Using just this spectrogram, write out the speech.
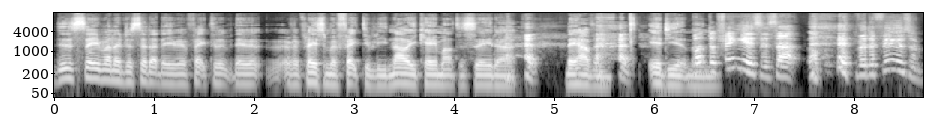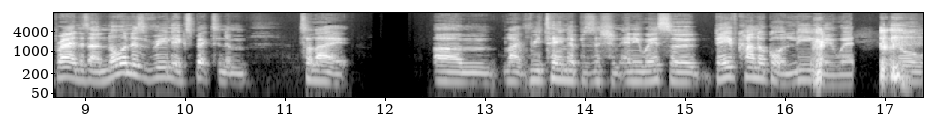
this same manager said that they've effective they replaced him effectively. Now he came out to say that they haven't. Idiot man. But the thing is, is that but the thing is with Brighton is that no one is really expecting him to like um like retain their position anyway, so they've kind of got a leeway where they'll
